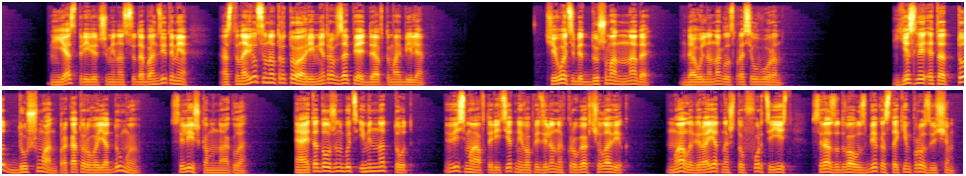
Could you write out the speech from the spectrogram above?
Я с приведшими нас сюда бандитами остановился на тротуаре метров за пять до автомобиля. «Чего тебе, душман, надо?» — довольно нагло спросил ворон. «Если это тот душман, про которого я думаю, слишком нагло. А это должен быть именно тот, весьма авторитетный в определенных кругах человек. Маловероятно, что в форте есть сразу два узбека с таким прозвищем —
